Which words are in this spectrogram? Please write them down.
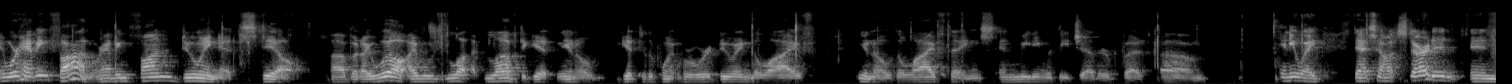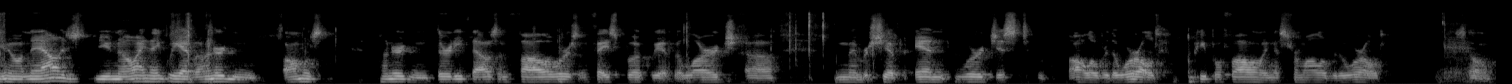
and we're having fun. We're having fun doing it still. Uh, but i will i would lo- love to get you know get to the point where we're doing the live you know the live things and meeting with each other. But um anyway, that's how it started. And you know, now as you know, I think we have 100 and almost 130,000 followers on Facebook. We have a large uh, membership, and we're just all over the world. People following us from all over the world. So.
